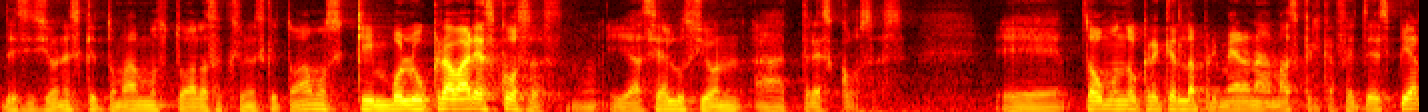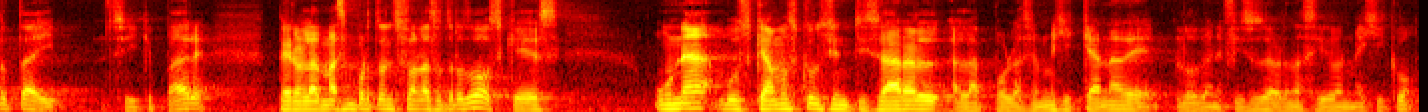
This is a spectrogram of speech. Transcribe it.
decisiones que tomamos, todas las acciones que tomamos, que involucra varias cosas. Y hace alusión a tres cosas. Eh, todo el mundo cree que es la primera nada más que el café te despierta y sí, qué padre. Pero las más importantes son las otras dos, que es una, buscamos concientizar a la población mexicana de los beneficios de haber nacido en México,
